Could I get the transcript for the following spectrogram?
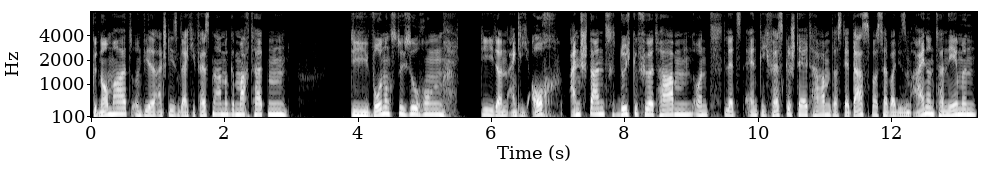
genommen hat und wir anschließend gleich die Festnahme gemacht hatten. Die Wohnungsdurchsuchung, die dann eigentlich auch Anstand durchgeführt haben und letztendlich festgestellt haben, dass der das, was er bei diesem einen Unternehmen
